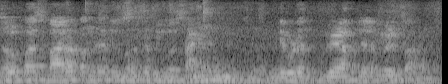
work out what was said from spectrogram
जवळपास बारा पंधरा दिवसाचा दिवस आहे. तेवढा वेळ आपल्याला मिळतो आरामात.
